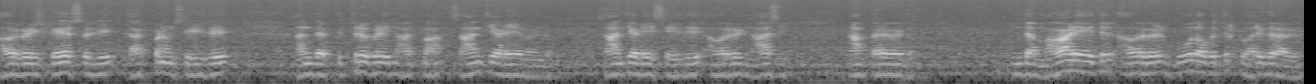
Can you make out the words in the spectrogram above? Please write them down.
அவர்களை பெயர் சொல்லி தர்ப்பணம் செய்து அந்த பித்திருக்களின் ஆத்மா சாந்தி அடைய வேண்டும். சாந்தி அடைய செய்து அவர்களின் ஆசி நாம் பெற வேண்டும். இந்த மகாலயத்தில் அவர்கள் பூலோகத்திற்கு வருகிறார்கள்.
